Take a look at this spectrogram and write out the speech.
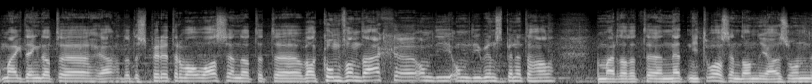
Maar ik denk dat, eh, ja, dat de spirit er wel was en dat het eh, wel kon vandaag om, die, om die winst binnen te halen. Maar dat het net niet was. En dan ja, zo'n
